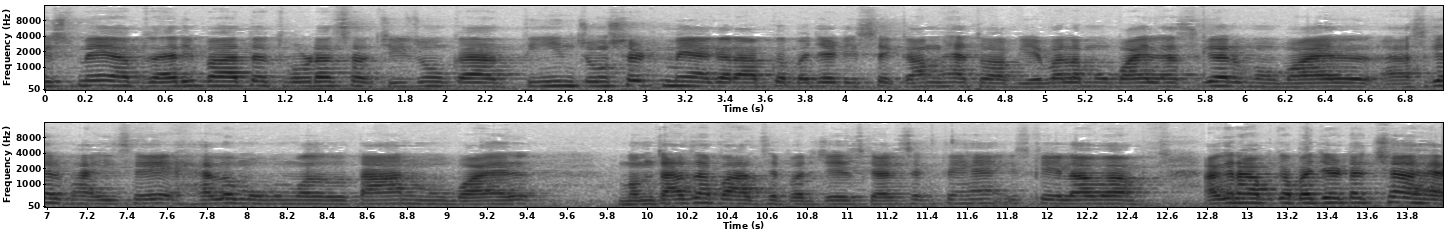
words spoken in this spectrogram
इसमें अब जारी बात है, थोड़ा सा चीज़ों का, तीन चौंसठ में अगर आपका बजट इससे कम है तो आप ये वाला मोबाइल असगर मोबाइल असगर भाई से हेलो मुल्तान मोबाइल ममताज़ाबाद से परचेज कर सकते हैं। इसके अलावा, अगर आपका बजट अच्छा है,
